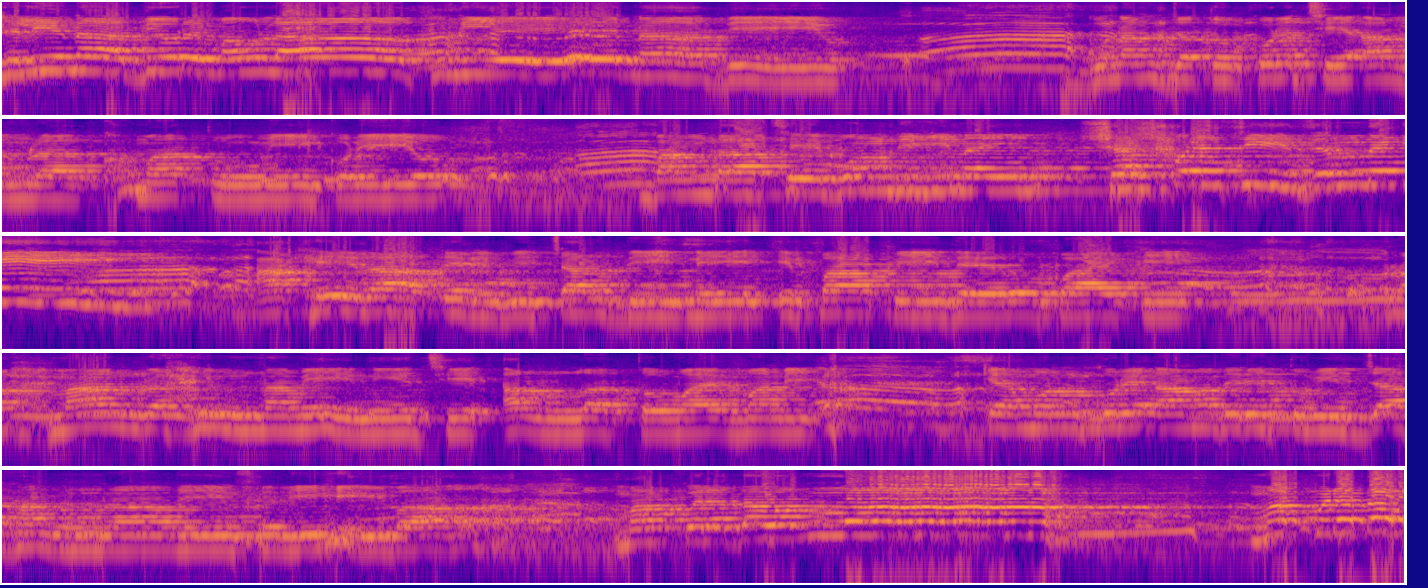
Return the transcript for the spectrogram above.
ফেলিয়ে না দিও রে মাওলা ফুলিয়ে না দিও। গুনাহ যত করেছে আমরা ক্ষমা তুমি করিও। বান্দা আছে, বন্দিগি নাই। শেষ করেছি জিন্দগি। আখেরাতের বিচার দিনে এ পাপীদের উপায় কি? রহমান রহিম নামে নিয়েছে আল্লাহ তোমায় মানি কেমন করে আমাদের তুমি জাহান নামে ফেলিবা? মাফ করে দাও আল্লাহ। মাফ করে দাও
